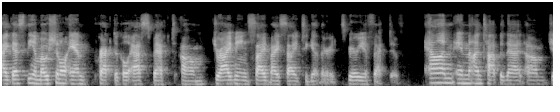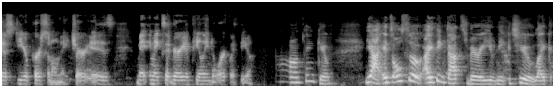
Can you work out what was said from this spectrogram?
I guess the emotional and practical aspect um, driving side by side together. It's very effective. And, and on top of that, um, just your personal nature is makes it very appealing to work with you. Oh, thank you yeah it's also i think that's very unique too like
